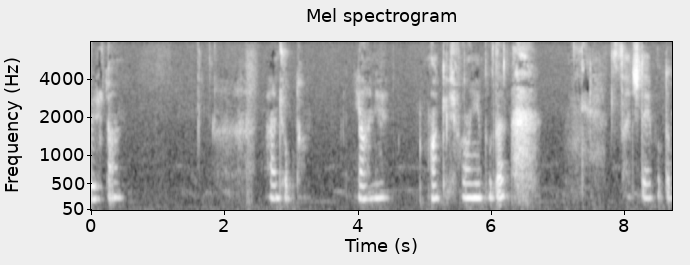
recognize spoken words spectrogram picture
yüzden ben çoktan yani makyaj falan yapıldı. Saç da yapıldı.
